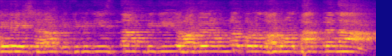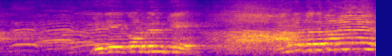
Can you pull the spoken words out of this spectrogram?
অচিরেই সারা পৃথিবীতে ইসলাম বিজয়ী হবে, অন্য কোন ধর্ম থাকবে না। বিজয়ী করবেন কে? আরও যদি পারেন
